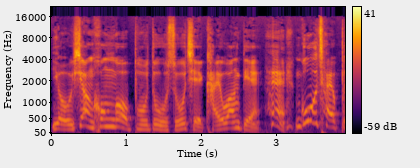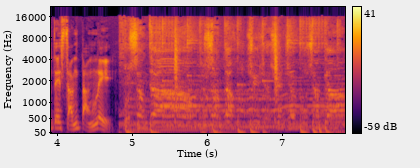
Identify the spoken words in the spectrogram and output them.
又想哄我不读书去开网店，嘿，我才不得上当嘞！不上当，不上当，虚假宣传不上当。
